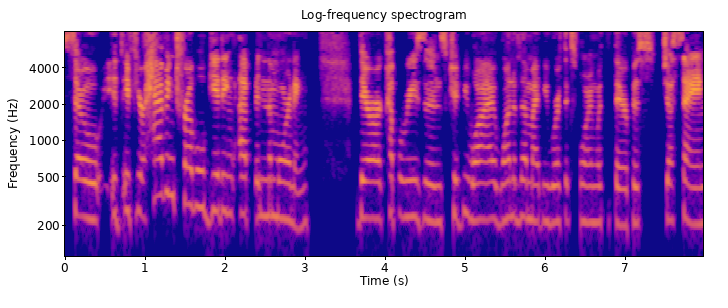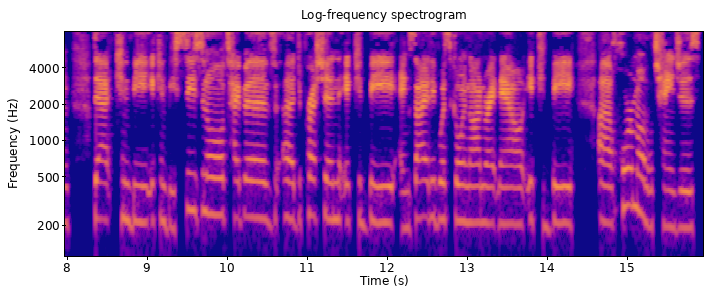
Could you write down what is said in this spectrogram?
So if, if, you're having trouble getting up in the morning, there are a couple reasons could be why one of them might be worth exploring with the therapist. Just saying that can be, it can be seasonal type of uh, depression. It could be anxiety of what's going on right now. It could be uh, hormonal changes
